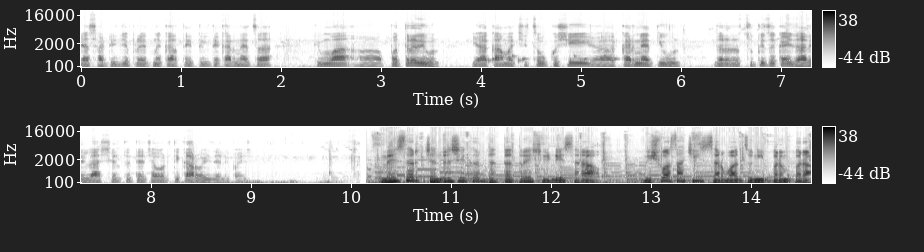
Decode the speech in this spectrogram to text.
यासाठी जे प्रयत्न करता येतील ते करण्याचा किंवा पत्र देऊन या कामाची चौकशी करण्यात येऊन जर चुकीचं काही झालेलं असेल तर त्याच्यावरती कारवाई झाली पाहिजे. मेसर चंद्रशेखर दत्तात्रय शेंडे सराव विश्वासाची सर्वात जुनी परंपरा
